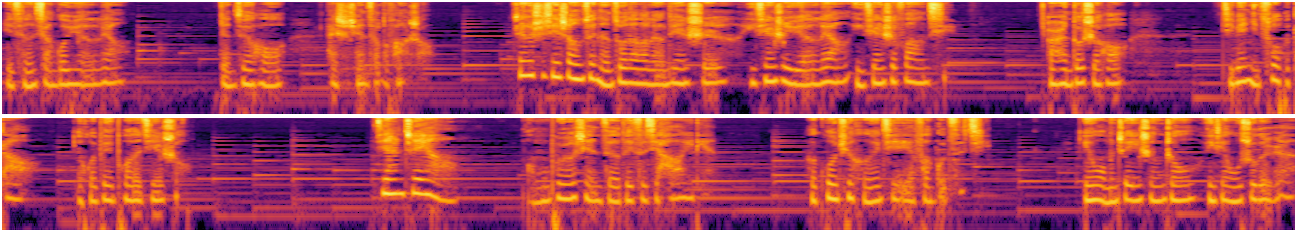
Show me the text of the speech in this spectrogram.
也曾想过原谅。但最后，还是选择了放手。这个世界上最难做到的两件事，一件是原谅，一件是放弃。而很多时候，即便你做不到，也会被迫的接受。既然这样，我们不如选择对自己好一点，和过去和解，也放过自己。因为我们这一生中遇见无数的人，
